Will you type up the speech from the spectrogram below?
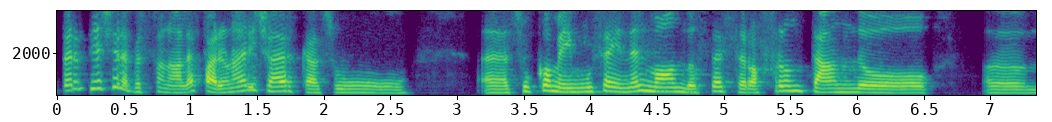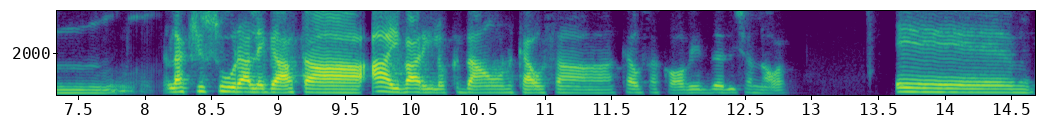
per piacere personale, a fare una ricerca su, eh, su come i musei nel mondo stessero affrontando um, la chiusura legata ai vari lockdown causa, causa Covid-19. E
